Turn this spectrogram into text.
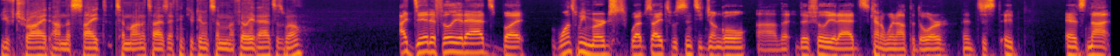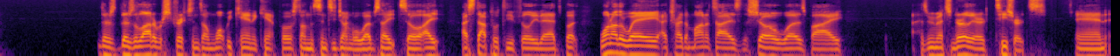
you've tried on the site to monetize? I think you're doing some affiliate ads as well. I did affiliate ads, but once we merged websites with Cincy Jungle, uh, the the affiliate ads kind of went out the door. It just it it's not there's there's a lot of restrictions on what we can and can't post on the Cincy Jungle website. So I I stopped with the affiliate ads. But one other way I tried to monetize the show was by, as we mentioned earlier, t-shirts, and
